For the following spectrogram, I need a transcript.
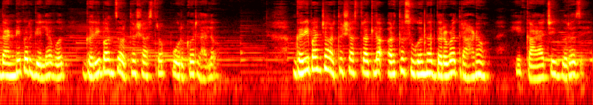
दांडेकर गेल्यावर गरिबांचं अर्थशास्त्र पोरकर झालं. गरिबांच्या अर्थशास्त्रातला अर्थसुगंध दरवळत राहणं ही काळाची गरज आहे.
